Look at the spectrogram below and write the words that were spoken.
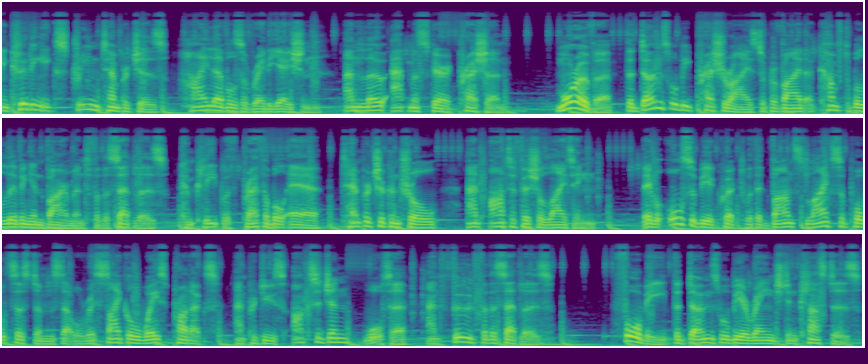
including extreme temperatures, high levels of radiation, and low atmospheric pressure. Moreover, the domes will be pressurized to provide a comfortable living environment for the settlers, complete with breathable air, temperature control, and artificial lighting. They will also be equipped with advanced life support systems that will recycle waste products and produce oxygen, water, and food for the settlers. 4B, the domes will be arranged in clusters,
